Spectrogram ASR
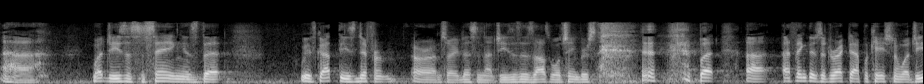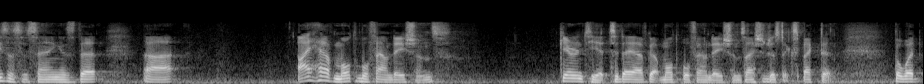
uh, what Jesus is saying is that we've got these different, or I'm sorry, this is not Jesus, this is Oswald Chambers. but uh, I think there's a direct application of what Jesus is saying is that uh, I have multiple foundations. Guarantee it. Today I've got multiple foundations. I should just expect it. But what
